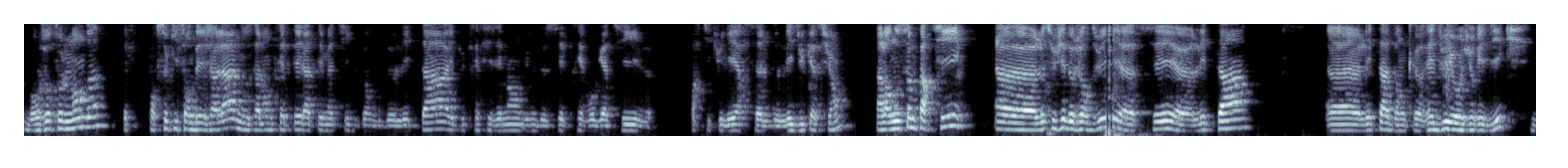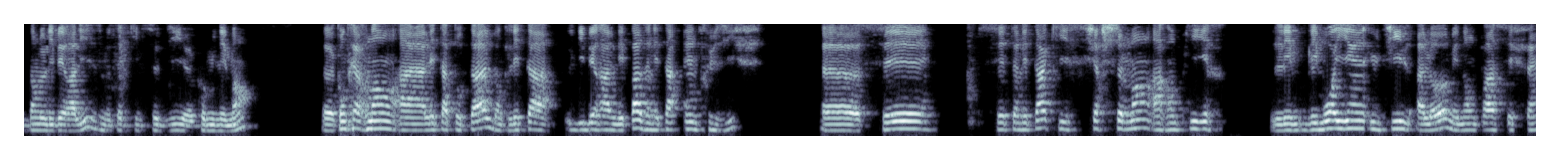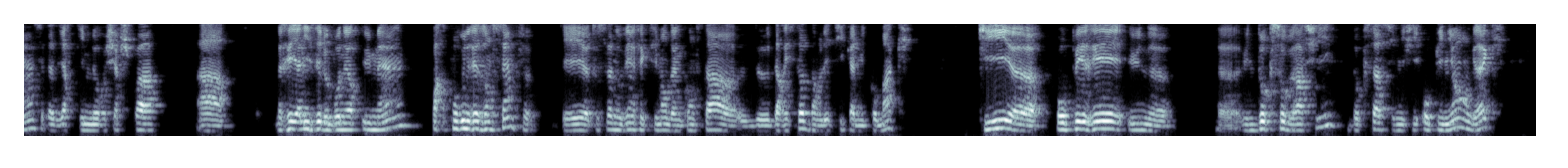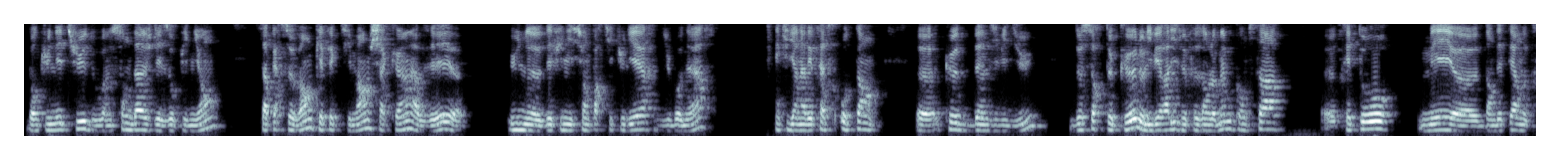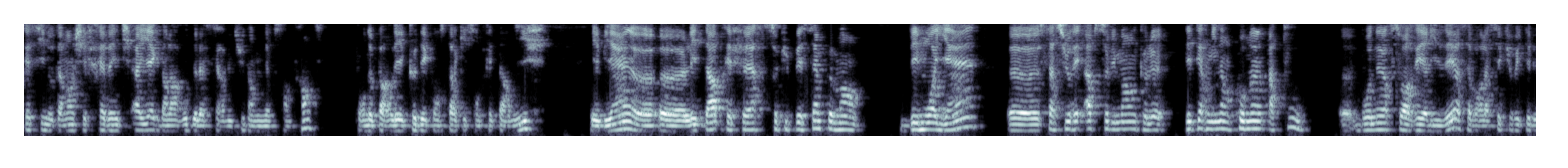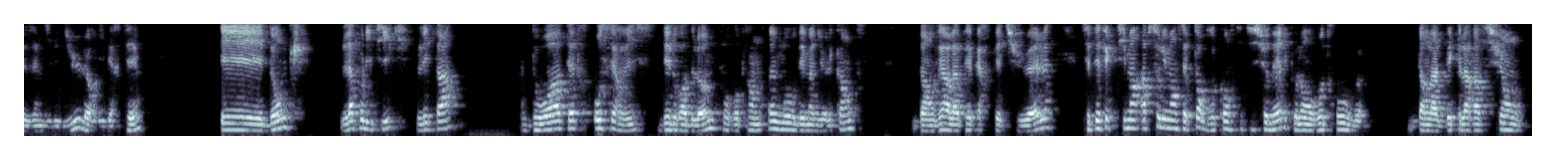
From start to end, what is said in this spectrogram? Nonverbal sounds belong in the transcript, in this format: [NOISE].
Bonjour tout le monde. Pour ceux qui sont déjà là, nous allons traiter la thématique donc de l'État et plus précisément une de ses prérogatives particulières, celle de l'éducation. Alors nous sommes partis. Euh, le sujet d'aujourd'hui, euh, c'est euh, l'État, l'État donc réduit au juridique dans le libéralisme tel qu'il se dit communément. Contrairement à l'État total, donc l'État libéral n'est pas un État intrusif, euh, c'est c'est un État qui cherche seulement à remplir les, les moyens utiles à l'homme et non pas ses fins, c'est-à-dire qu'il ne recherche pas à réaliser le bonheur humain par, pour une raison simple, et euh, tout cela nous vient effectivement d'un constat euh, d'Aristote dans l'éthique à Nicomaque, qui euh, opérait une, euh, une doxographie, doxa signifie opinion en grec, donc une étude ou un sondage des opinions, s'apercevant qu'effectivement chacun avait euh, une définition particulière du bonheur et qu'il y en avait presque autant euh, que d'individus, de sorte que le libéralisme faisant le même constat euh, très tôt, mais dans des termes précis, notamment chez Friedrich Hayek dans La route de la servitude en 1930, pour ne parler que des constats qui sont très tardifs, eh bien l'État préfère s'occuper simplement des moyens, euh, s'assurer absolument que le déterminant commun à tout euh, bonheur soit réalisé, à savoir la sécurité des individus, leur liberté. Et donc, la politique, l'État, doit être au service des droits de l'homme, pour reprendre un mot d'Emmanuel Kant dans Vers la paix perpétuelle. C'est effectivement absolument cet ordre constitutionnel que l'on retrouve dans la déclaration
